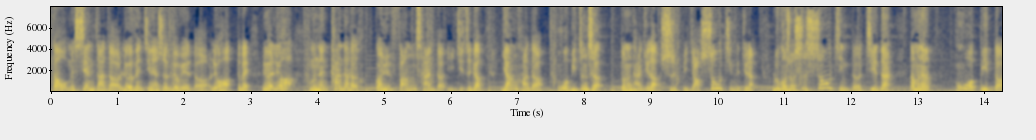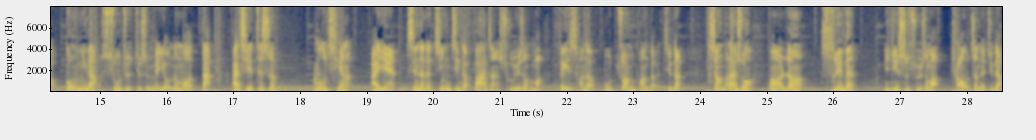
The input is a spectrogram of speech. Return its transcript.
到我们现在的六月份，今天是六月的六号，对不对？六月六号，我们能看到的关于房产的以及这个央行的货币政策，都能感觉到是比较收紧的阶段。如果说是收紧的阶段，那么呢，货币的供应量数据就是没有那么大，而且这是目前而言，现在的经济的发展属于一种什么非常的不状况的阶段。相对来说，啊，让四月份。已经是处于什么调整的阶段，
